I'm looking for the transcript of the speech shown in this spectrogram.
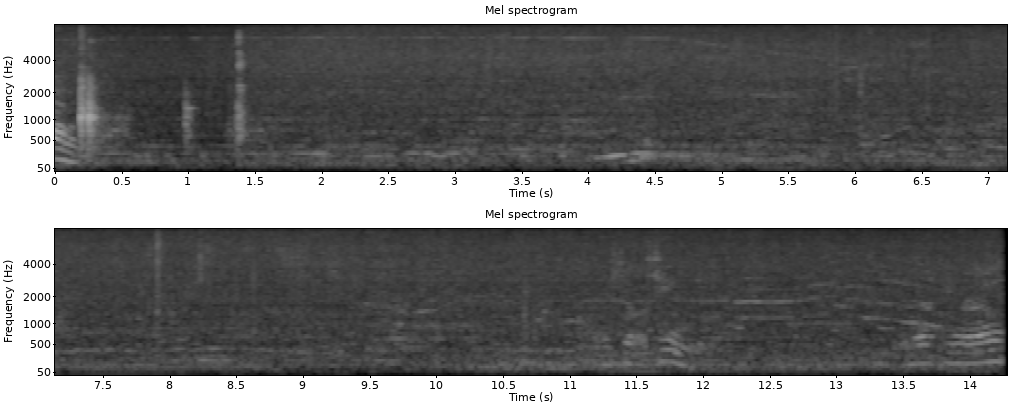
Yan. Ang sa asin. Natin ang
